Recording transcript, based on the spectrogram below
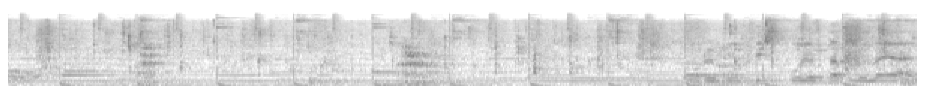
Oh. Puro buntis po yung tatlo na yan.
